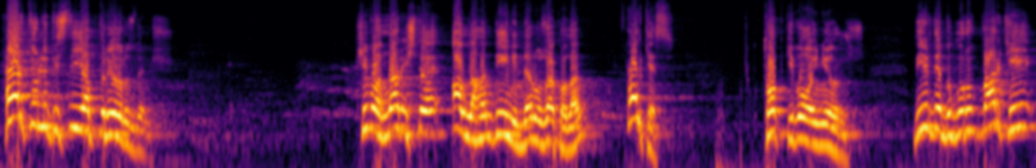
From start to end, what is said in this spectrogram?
Her türlü pisliği yaptırıyoruz demiş. Kim onlar? İşte Allah'ın dininden uzak olan herkes. Top gibi oynuyoruz. Bir de bir grup var ki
